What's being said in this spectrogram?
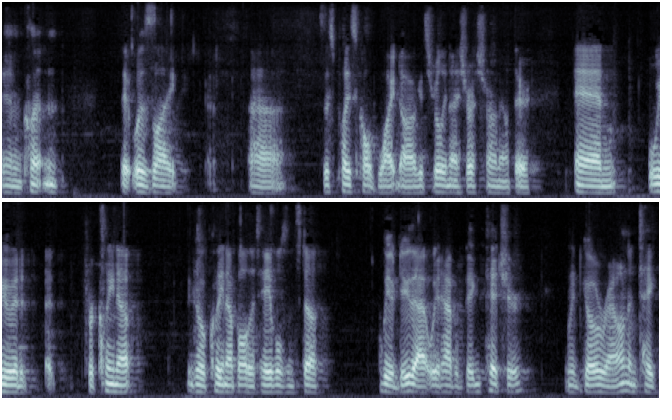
in Clinton. It was like uh this place called White Dog. It's a really nice restaurant out there, and we would uh, for cleanup go clean up all the tables and stuff. We would do that. We'd have a big pitcher. We'd go around and take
